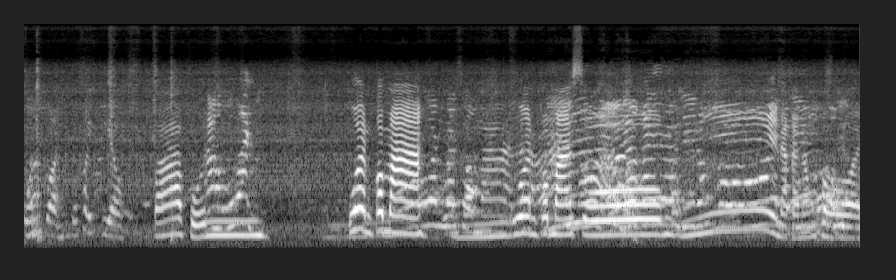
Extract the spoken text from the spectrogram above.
ฝนก่อนจะค่อยเกี่ยว ฟ้าฝนอ้วนก็มา อ้วนมาส่งมาอ้วนก็มาส่งนี่นะคะน้องพลอย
